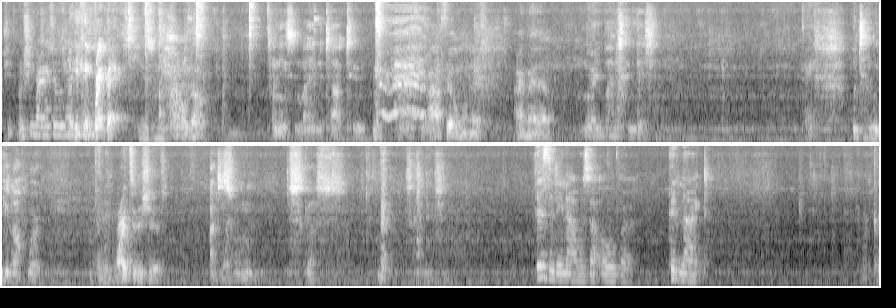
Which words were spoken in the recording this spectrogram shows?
She, who's she married to again? But he came right back. Excuse me. I don't know. I need somebody to talk to. I feel him on that. I ain't mad at him. I'm worried about his condition. Damn. What time we get off work? Right to the shits. I just want to discuss his condition. Visiting hours are over. Good night. my God.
